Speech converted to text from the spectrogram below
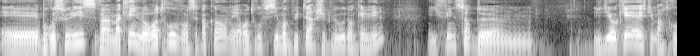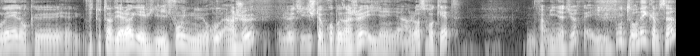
Et Bruce Willis, enfin McLean le retrouve, on sait pas quand, mais il retrouve six mois plus tard, je sais plus où, dans quelle ville. Et il fait une sorte de. Il lui dit ok, tu m'as retrouvé, donc euh, il fait tout un dialogue et ils font une, un jeu. Le il dit je te propose un jeu, et il y a un lance-roquette, enfin miniature, ils font tourner comme ça.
